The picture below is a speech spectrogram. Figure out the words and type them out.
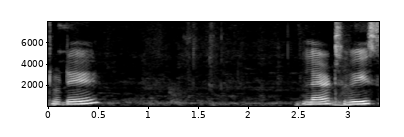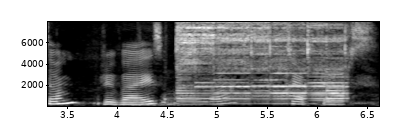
Today, let's we some revise all the chapters.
